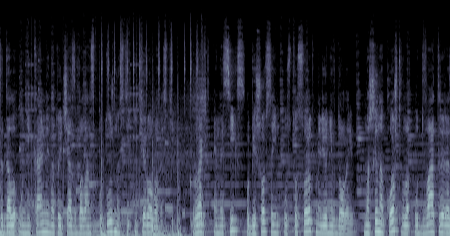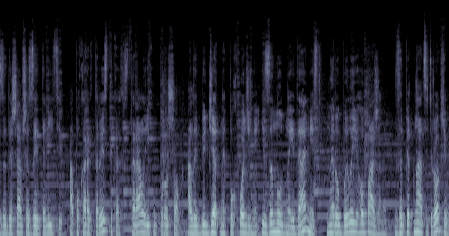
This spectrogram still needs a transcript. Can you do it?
Це дало унікальний на той час баланс потужності і керованості. Проект NSX обійшовся їм у 140 мільйонів доларів. Машина коштувала у 2-3 рази дешевше за італійців, а по характеристиках стирала їх у порошок. Але бюджетне походження і занудна ідеальність не робили його бажаним. За 15 років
